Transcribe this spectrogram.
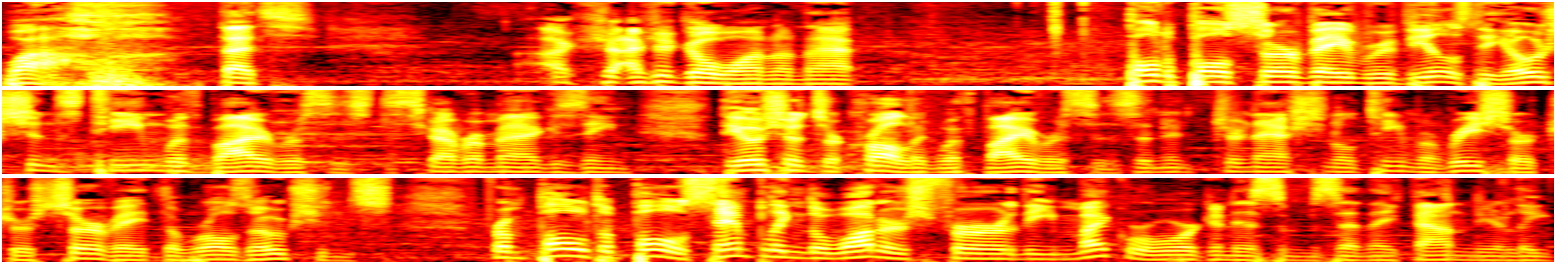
wow. That's I, I could go on on that. Pole to Pole survey reveals the oceans teem with viruses. Discover magazine. The oceans are crawling with viruses. An international team of researchers surveyed the world's oceans from pole to pole, sampling the waters for the microorganisms, and they found nearly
